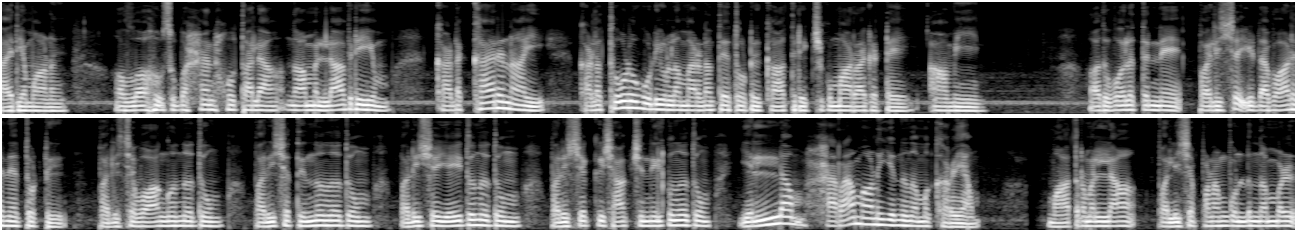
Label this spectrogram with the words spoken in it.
കാര്യമാണ്. അള്ളാഹു സുബഹാൻഹു തല നാം എല്ലാവരെയും കടക്കാരനായി കടത്തോടു കൂടിയുള്ള മരണത്തെ തൊട്ട് കാത്തു രക്ഷിക്കുമാറാകട്ടെ ആമീൻ. അതുപോലെ തന്നെ പലിശ ഇടപാടിനെ തൊട്ട് പലിശ വാങ്ങുന്നതും പലിശ തിന്നുന്നതും പലിശ എഴുതുന്നതും പലിശയ്ക്ക് സാക്ഷി നിൽക്കുന്നതും എല്ലാം ഹറാമാണ് എന്ന് നമുക്കറിയാം. മാത്രമല്ല പലിശ പണം കൊണ്ട് നമ്മൾ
